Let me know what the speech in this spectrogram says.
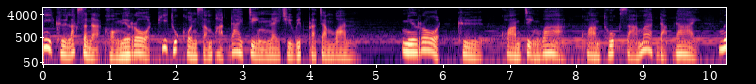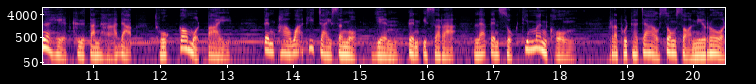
นี่คือลักษณะของนิโรธที่ทุกคนสัมผัสได้จริงในชีวิตประจำวัน นิโรธคือ ความจริงว่า ความทุกข์สามารถดับได้ เมื่อเหตุคือตัณหาดับ ทุกข์ก็หมดไป เป็นภาวะที่ใจสงบ เย็น เป็นอิสระ และเป็นสุขที่มั่นคง พระพุทธเจ้าทรงสอนนิโรธ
